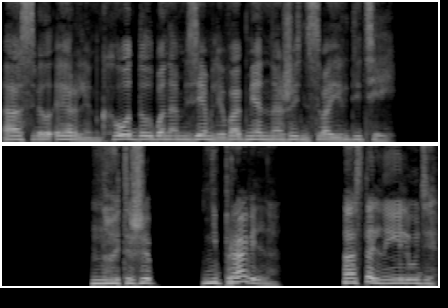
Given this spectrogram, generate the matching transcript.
Асвел Эрлинг отдал бы нам земли в обмен на жизнь своих детей. «Но это же неправильно. А остальные люди?»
